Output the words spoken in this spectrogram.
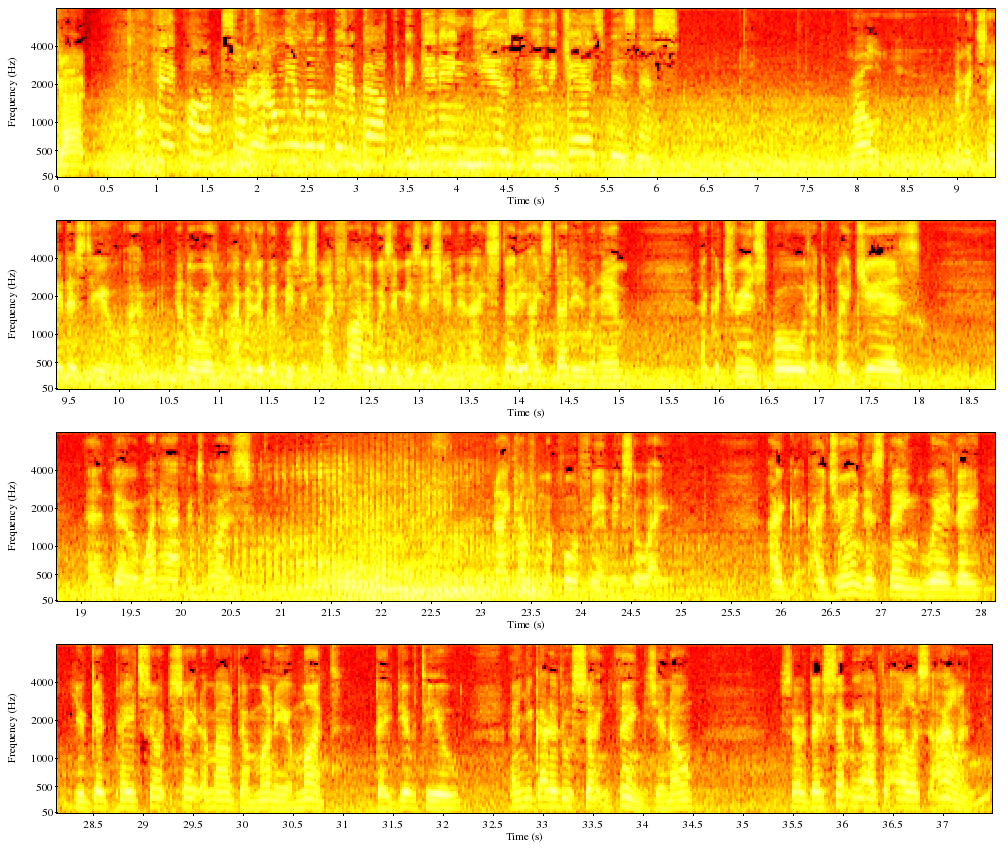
Go ahead. Okay, Pop. So Go tell ahead. me a little bit about the beginning years in the jazz business. Well, let me say this to you. I, in other words, I was a good musician. My father was a musician, and I studied. I studied with him. I could transpose. I could play jazz. And uh, what happened was, and I come from a poor family, so I, I, I joined this thing where they you get paid so certain amount of money a month. They give to you, and you got to do certain things, you know. So they sent me out to Ellis Island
